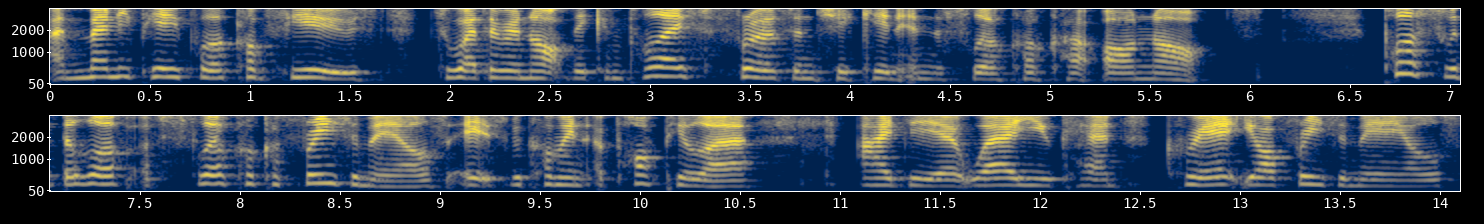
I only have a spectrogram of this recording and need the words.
and many people are confused to whether or not they can place frozen chicken in the slow cooker or not. Plus, with the love of slow cooker freezer meals, it's becoming a popular idea where you can create your freezer meals,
